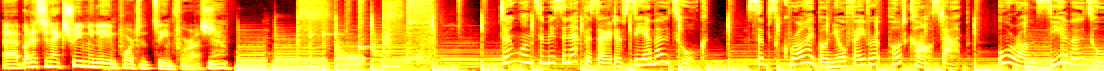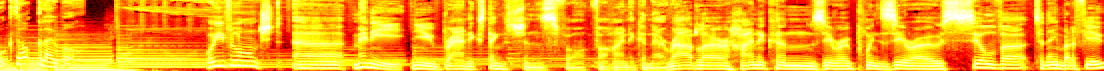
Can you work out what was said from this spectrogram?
but it's an extremely important theme for us. Yeah. Don't want to miss an episode of CMO Talk? Subscribe on your favorite podcast app or on cmotalk.global. Well, you've launched uh, many new brand extensions for, for Heineken now. Radler, Heineken 0.0, Silver, to name but a few.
